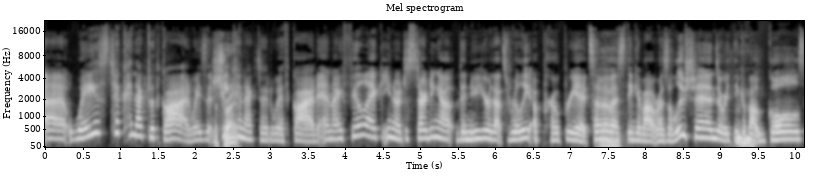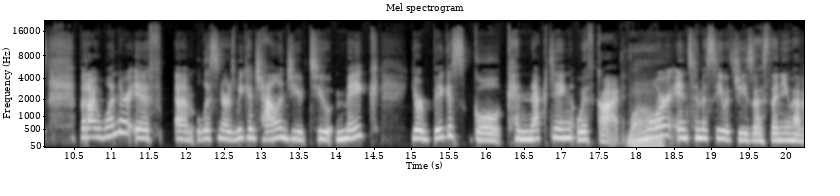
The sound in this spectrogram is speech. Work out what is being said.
uh, ways to connect with God, ways that that's she right. connected with God. And I feel like, you know, just starting out the new year, that's really appropriate. Some yeah. of us think about resolutions or we think mm-hmm. about goals. But I wonder if um, listeners, we could challenge you to make your biggest goal connecting with God, wow. more intimacy with Jesus than you have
